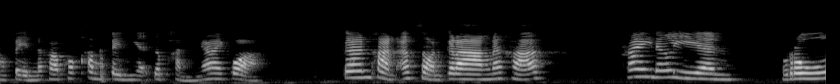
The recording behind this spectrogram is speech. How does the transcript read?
ำเป็นนะคะ เพราะคำเป็นเนี่ยจะผันง่ายกว่า การผันอักษรกลางนะคะ ให้นักเรียนรู้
